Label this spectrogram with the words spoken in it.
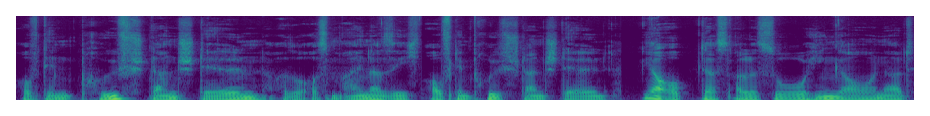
auf den Prüfstand stellen, also aus meiner Sicht auf den Prüfstand stellen. Ja, ob das alles so hingehauen hat,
